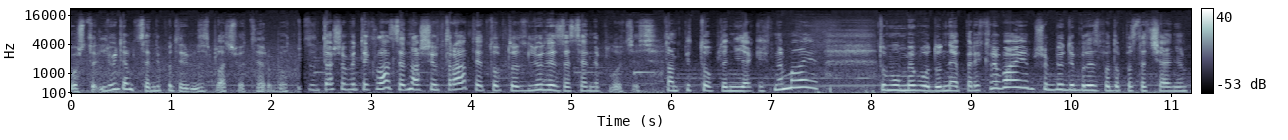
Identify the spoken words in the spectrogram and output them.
кошт. Людям це не потрібно сплачувати роботу. Те, що витекла, це наші втрати, тобто люди за це не платять. Там підтоплень ніяких немає, тому ми воду не перекриваємо, щоб люди були з водопостачанням.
